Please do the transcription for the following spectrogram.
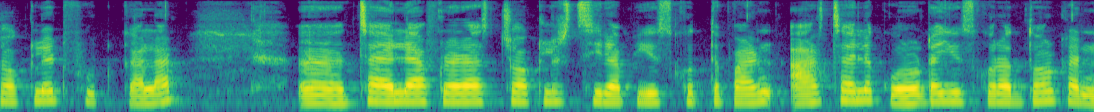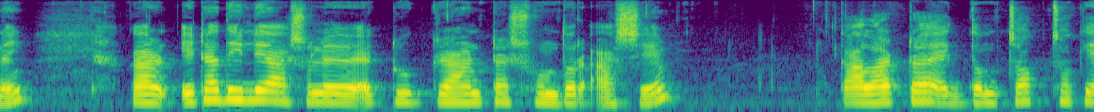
চকলেট ফুড কালার চাইলে আপনারা চকলেট সিরাপ ইউজ করতে পারেন আর চাইলে কোনোটা ইউজ করার দরকার নেই। কারণ এটা দিলে আসলে একটু গ্রানটা সুন্দর আসে। কালারটা একদম চকচকে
